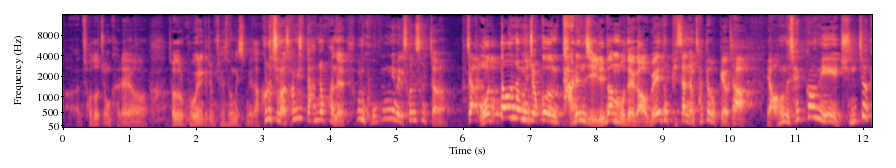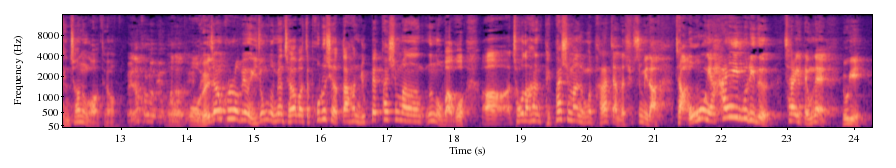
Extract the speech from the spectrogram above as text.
아, 저도 좀 그래요. 저도 고객님께 좀 죄송했습니다. 그렇지만 30대 한정판을 우리 고객님에게 선사했잖아. 자, 어떤 점이 조금 다른지 일반 모델과 왜더 한번 살펴볼게요. 자, 야, 근데 색감이 진짜 괜찮은 것 같아요. 외장 컬러 비용 어, 받아도 어, 돼. 외장 컬러 비용 이 정도면 제가 봤을 때 포르쉐였다 한 680만 원은 오바고 어, 적어도 한 180만 원 정도는 받았지 않나 싶습니다. 자, 50e 하이브리드 차량이기 때문에 여기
